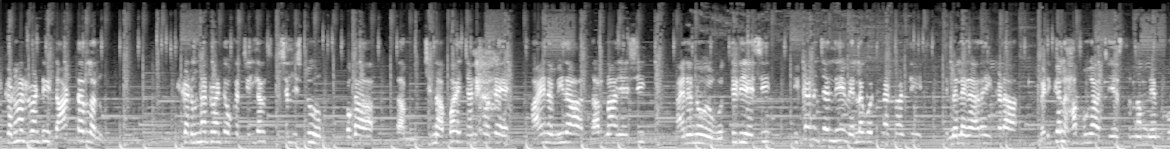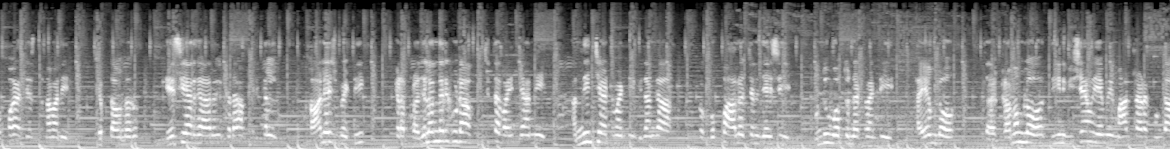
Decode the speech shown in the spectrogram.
ఇక్కడ ఉన్నటువంటి డాక్టర్లను ఇక్కడ ఉన్నటువంటి ఒక చిల్డ్రన్ స్పెషలిస్టు ఒక చిన్న అబ్బాయి చనిపోతే ఆయన మీద ధర్నా చేసి ఆయనను ఒత్తిడి చేసి ఇక్కడ నుంచి వెళ్ళి వెళ్ళగొట్టినటువంటి ఎమ్మెల్యే గారే ఇక్కడ మెడికల్ హబ్గా చేస్తున్నాం మేము గొప్పగా చేస్తున్నామని చెప్తా ఉన్నారు. కేసీఆర్ గారు ఇక్కడ మెడికల్ కాలేజ్ పెట్టి ఇక్కడ ప్రజలందరికీ కూడా ఉచిత వైద్యాన్ని అందించేటువంటి విధంగా ఒక గొప్ప ఆలోచన చేసి ముందుకు పోతున్నటువంటి హయంలో క్రమంలో దీని విషయం ఏమీ మాట్లాడకుండా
